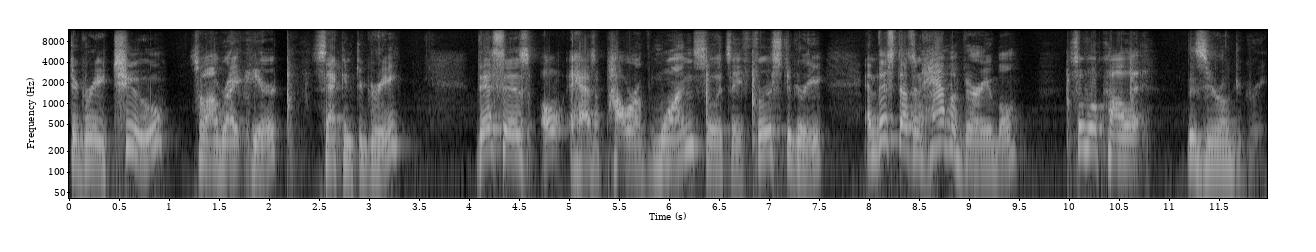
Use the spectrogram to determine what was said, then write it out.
degree 2. So I'll write here, second degree. This is, oh, it has a power of 1, so it's a first degree. And this doesn't have a variable, so we'll call it the 0 degree.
